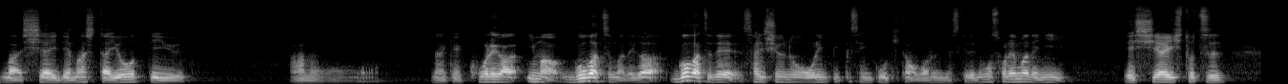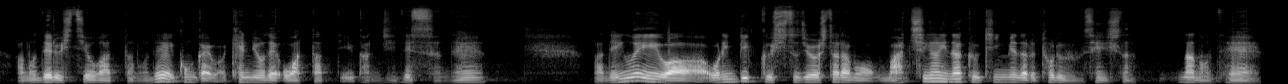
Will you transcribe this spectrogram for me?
まあ、試合出ましたよっていうあのなんかこれが今5月までが5月で最終のオリンピック選考期間終わるんですけれどもそれまでに試合一つあの出る必要があったので今回は減量で終わったっていう感じですね。まあ、デンウェイはオリンピック出場したらもう間違いなく金メダル取る選手なので、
